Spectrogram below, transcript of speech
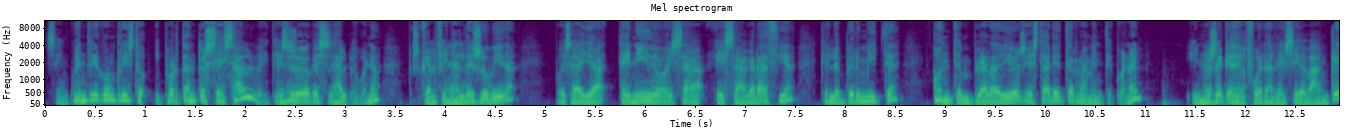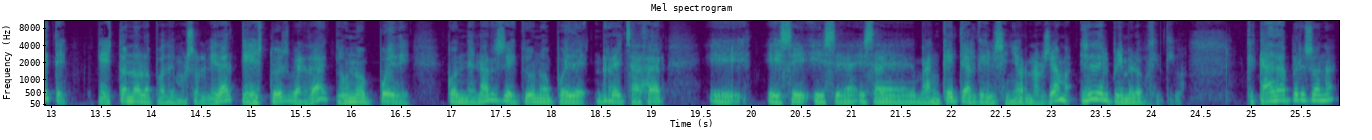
se encuentre con Cristo y por tanto se salve. ¿Qué es eso de que se salve? Bueno, pues que al final de su vida pues haya tenido esa, esa gracia que le permite contemplar a Dios y estar eternamente con Él. Y no se quede fuera de ese banquete que esto no lo podemos olvidar, que esto es verdad, que uno puede condenarse, que uno puede rechazar eh, ese, ese, banquete al que el Señor nos llama. Ese es el primer objetivo. Que cada persona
